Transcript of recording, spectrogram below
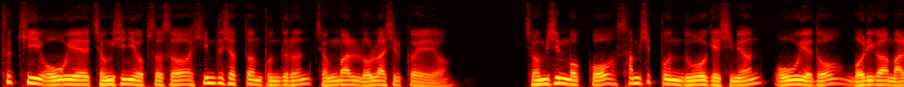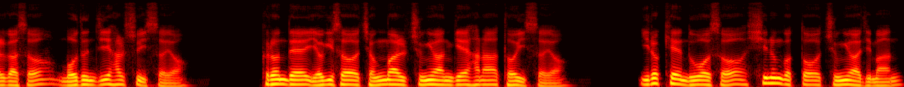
특히 오후에 정신이 없어서 힘드셨던 분들은 정말 놀라실 거예요. 점심 먹고 30분 누워 계시면 오후에도 머리가 맑아서 뭐든지 할 수 있어요. 그런데 여기서 정말 중요한 게 하나 더 있어요. 이렇게 누워서 쉬는 것도 중요하지만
